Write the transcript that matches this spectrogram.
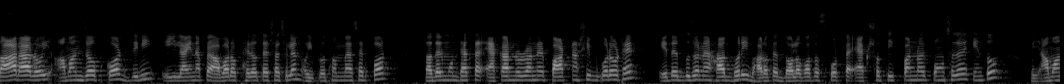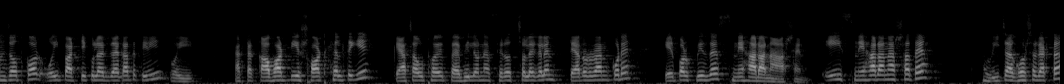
তার আর ওই আমানজত কর, যিনি এই লাইন আপে আবারও ফেরত এসেছিলেন ওই প্রথম ম্যাচের পর, তাদের মধ্যে একটা একান্ন রানের পার্টনারশিপ গড়ে ওঠে। এদের দুজনের হাত ধরেই ভারতের দলগত স্কোরটা একশো তিপ্পান্নয় পৌঁছে যায়। কিন্তু ওই আমানজত কর ওই পার্টিকুলার জায়গাতে তিনি ওই একটা কাভার দিয়ে শট খেলতে গিয়ে ক্যাচ আউট হয়ে প্যাভিলিয়নে ফেরত চলে গেলেন তেরো রান করে। এরপর ক্রিজে স্নেহা রানা আসেন। এই স্নেহা রানার সাথে রিচা ঘোষের একটা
